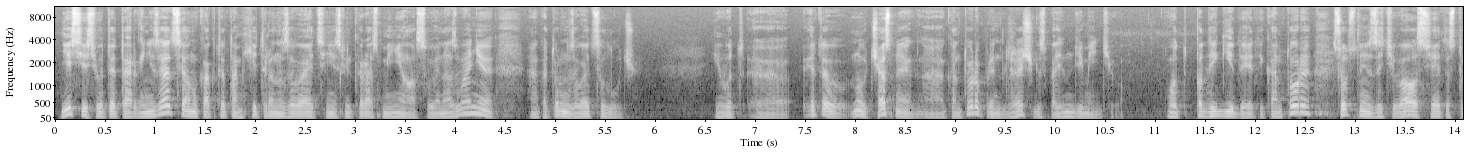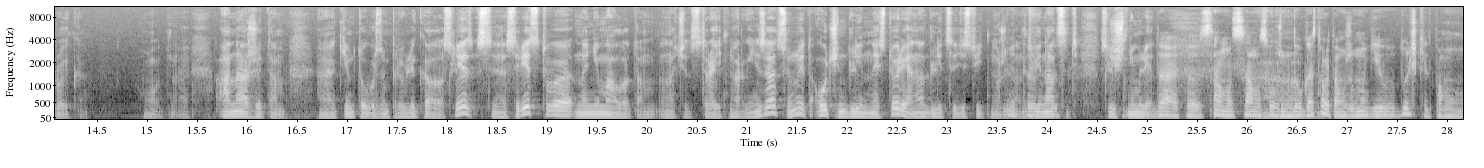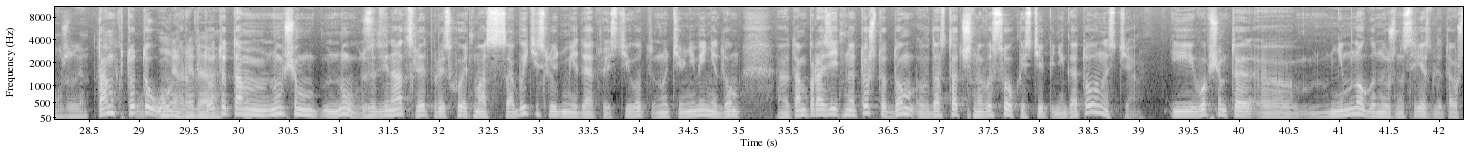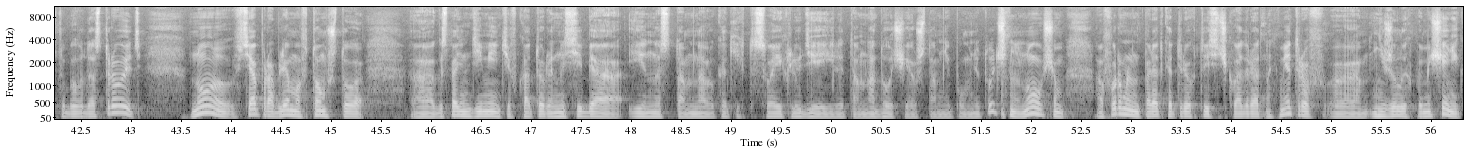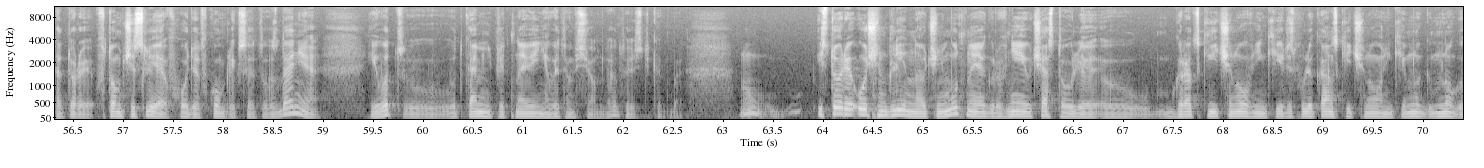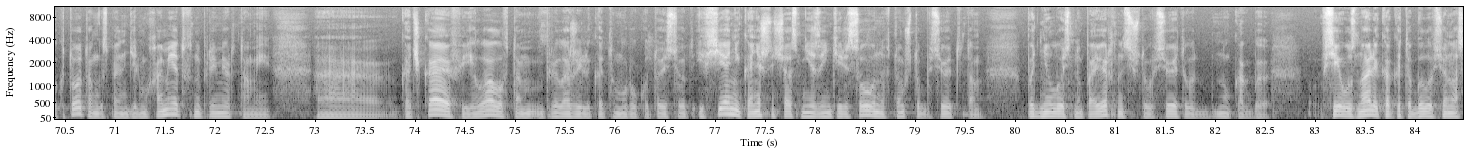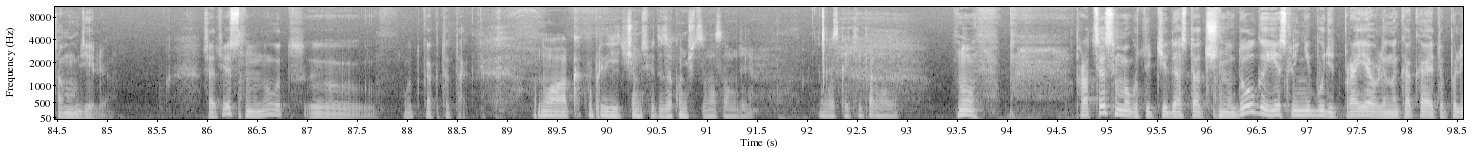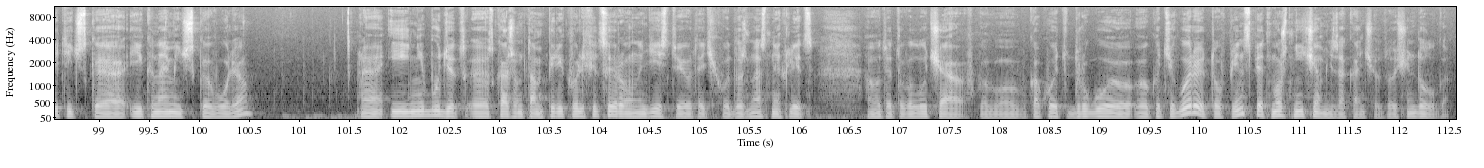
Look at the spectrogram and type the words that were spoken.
Здесь есть вот эта организация, она как-то там хитро называется, несколько раз меняла свое название, э, которое называется «Луч». И вот э, это ну, частная э, контора, принадлежащая господину Дементьеву. Вот под эгидой этой конторы, собственно, и затевалась вся эта стройка. Вот. Она же там э, каким-то образом привлекала средства, нанимала там, значит, строительную организацию. Ну, это очень длинная история, она длится действительно уже там, 12 это, с лишним лет. Да, это самый, самый сложный а, долгострой, там уже многие дольщики, по-моему, уже Там кто-то умер, да. кто-то там, ну, в общем, ну, за 12 лет происходит масса событий с людьми, да, то есть, и вот, но тем не менее, дом... Э, там поразительно то, что дом в достаточно высокой степени готовности, и, в общем-то, э, немного нужно средств для того, чтобы его достроить. Но вся проблема в том, что э, господин Дементьев, который на себя и на, там, на каких-то своих людей или там, на дочь, я уж там не помню точно, ну, в общем, оформлен порядка трех тысяч квадратных метров э, нежилых помещений, которые в том числе входят в комплекс этого здания. И вот, вот камень преткновения в этом всем. Да? То есть, как бы, ну, История очень длинная, очень мутная. Я говорю, в ней участвовали э, городские чиновники, республиканские чиновники, и много, много кто, там господин Дельмухаметов, например, там и э, Качкаев, и Илалов там приложили к этому руку. То есть вот, и все они, конечно, сейчас не заинтересованы в том, чтобы все это там поднялось на поверхность, чтобы все это, ну, как бы, все узнали, как это было все на самом деле. Соответственно, ну вот, э, вот как-то так. Ну, а как вы предвидите, чем все это закончится на самом деле? У вас какие прогнозы? Ну, процессы могут идти достаточно долго, если не будет проявлена какая-то политическая и экономическая воля, э, и не будет, э, скажем, там переквалифицировано действие вот этих вот должностных лиц, э, вот этого луча в какую-то другую категорию, то, в принципе, это может ничем не заканчиваться очень долго.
